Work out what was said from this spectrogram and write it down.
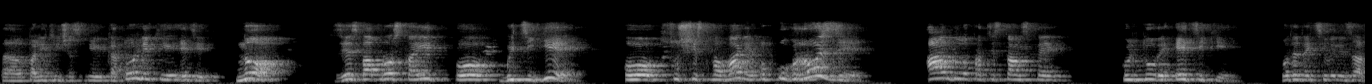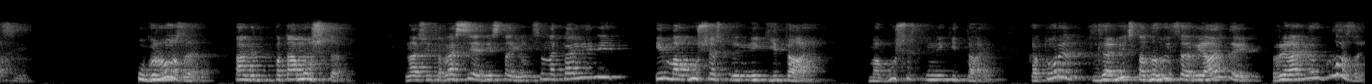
э, политические католики эти. Но здесь вопрос стоит о бытие, о существовании, об угрозе англо-протестантской культуры, этики вот этой цивилизации. Угроза, потому что значит, Россия не остается на колени и могущественный Китай. Могущественный Китай который для них становится реальной, реальной угрозой.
